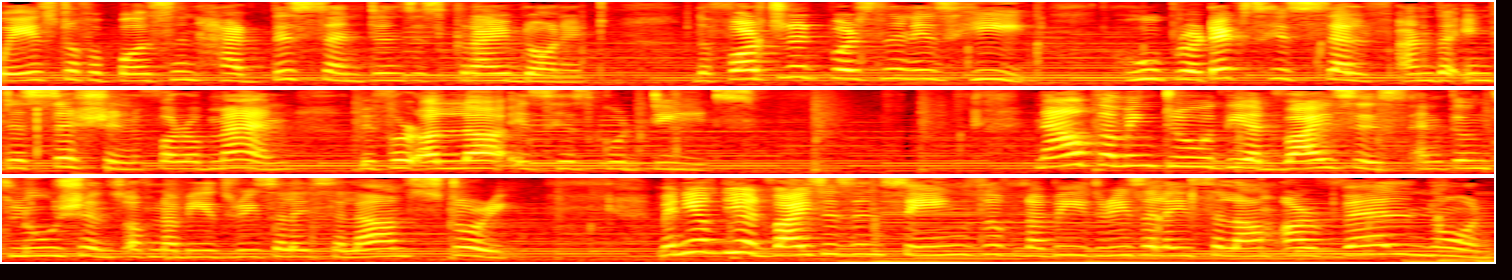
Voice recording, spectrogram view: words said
waist of a person had this sentence inscribed on it The fortunate person is he who protects his self, and the intercession for a man before Allah is his good deeds. Now, coming to the advices and conclusions of Nabi Idris story. Many of the advices and sayings of Nabi Idris are well known.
